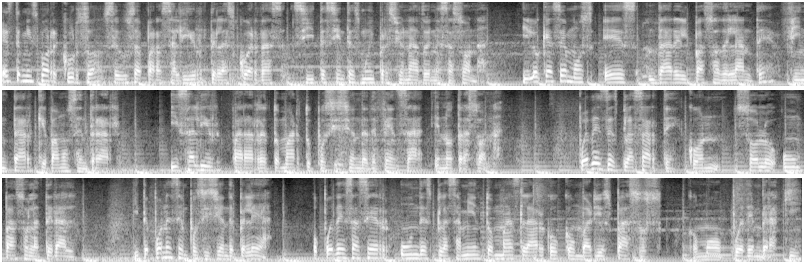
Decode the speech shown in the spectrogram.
Este mismo recurso se usa para salir de las cuerdas si te sientes muy presionado en esa zona. Y lo que hacemos es dar el paso adelante, fintar que vamos a entrar y salir para retomar tu posición de defensa en otra zona. Puedes desplazarte con solo un paso lateral y te pones en posición de pelea, o puedes hacer un desplazamiento más largo con varios pasos, como pueden ver aquí.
